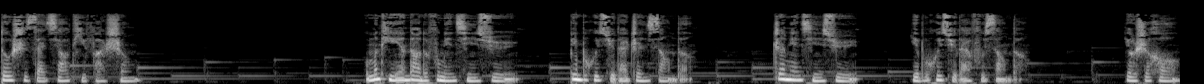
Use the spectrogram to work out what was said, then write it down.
都是在交替发生。我们体验到的负面情绪，并不会取代正向的；正面情绪也不会取代负向的。有时候，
